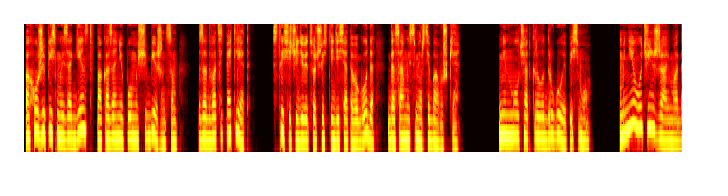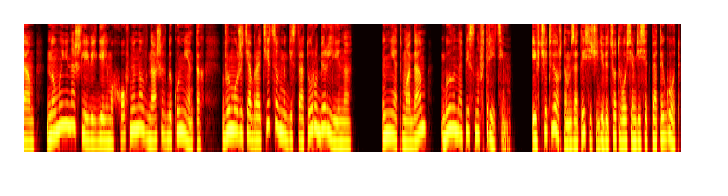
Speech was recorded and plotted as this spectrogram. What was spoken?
Похоже, письма из агентств по оказанию помощи беженцам за 25 лет, с 1960 года до самой смерти бабушки. Мин молча открыла другое письмо. «Мне очень жаль, мадам, но мы не нашли Вильгельма Хоффмана в наших документах. Вы можете обратиться в магистратуру Берлина». «Нет, мадам», было написано в третьем, и в четвертом за 1985 год,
